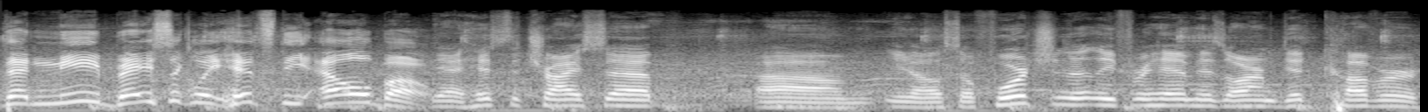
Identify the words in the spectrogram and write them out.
the knee basically hits the elbow. Yeah, hits the tricep. Um, you know, so fortunately for him, his arm did cover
